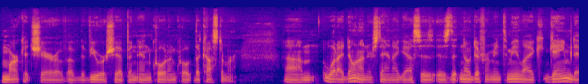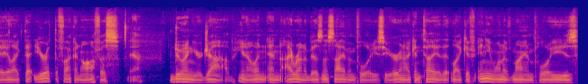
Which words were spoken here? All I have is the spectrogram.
market share of, of the viewership and, and quote unquote the customer. Um, what I don't understand, I guess, is is that no different. I mean, to me, like game day, like that, you're at the fucking office, Yeah. doing your job, you know. And and I run a business. I have employees here, and I can tell you that, like, if any one of my employees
